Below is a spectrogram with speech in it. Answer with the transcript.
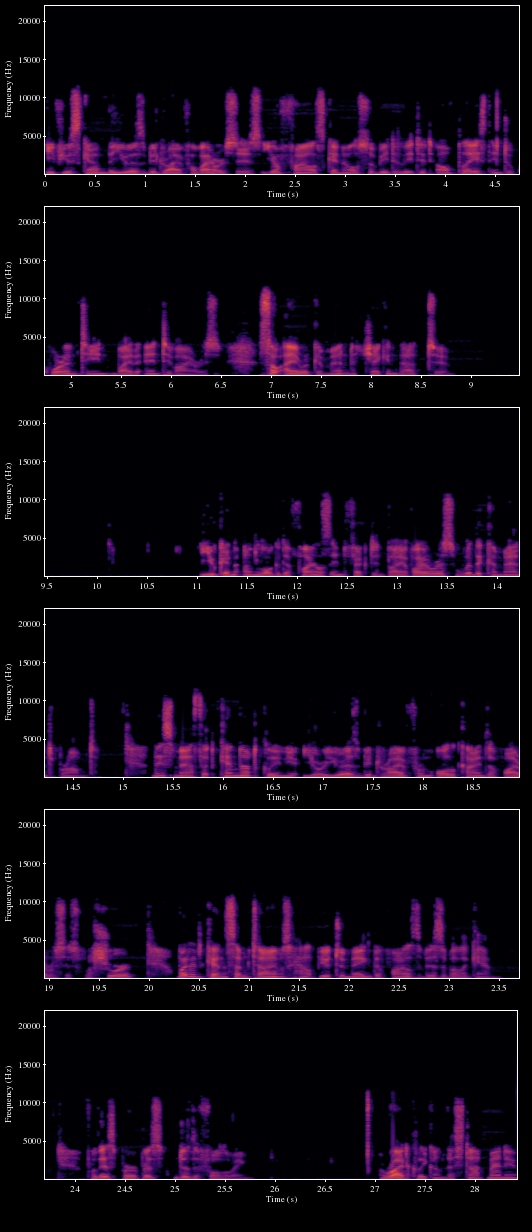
If you scan the USB drive for viruses, your files can also be deleted or placed into quarantine by the antivirus, so I recommend checking that too. You can unlock the files infected by a virus with the command prompt. This method cannot clean your USB drive from all kinds of viruses for sure, but it can sometimes help you to make the files visible again. For this purpose, do the following. Right-click on the Start menu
